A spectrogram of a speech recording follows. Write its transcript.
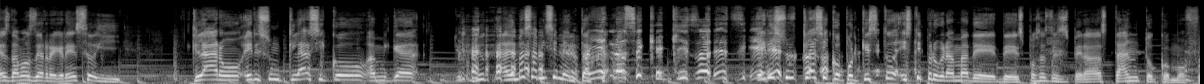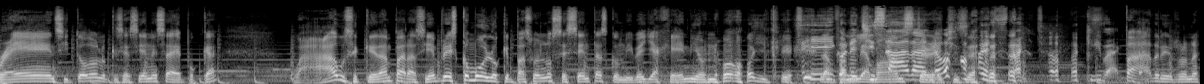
Ya estamos de regreso y claro, eres un clásico, amiga. Yo- yo- además a mí se me antoja. Oye, no sé qué quiso decir. Eres un clásico porque esto, este programa de, de esposas desesperadas, tanto como Friends y todo lo que se hacía en esa época, wow, se quedan para siempre. Es como lo que pasó en los 60 con mi bella genio, ¿no? Y que Sí, la con familia hechizada, Monster, ¿no? hechizada. Exacto, Qué exacto. padre, Rona.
